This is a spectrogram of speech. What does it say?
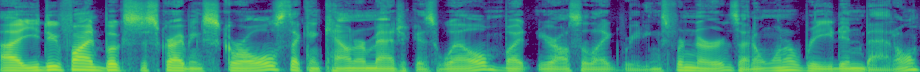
Uh, you do find books describing scrolls that can counter magic as well, but you're also like readings for nerds. I don't want to read in battle.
